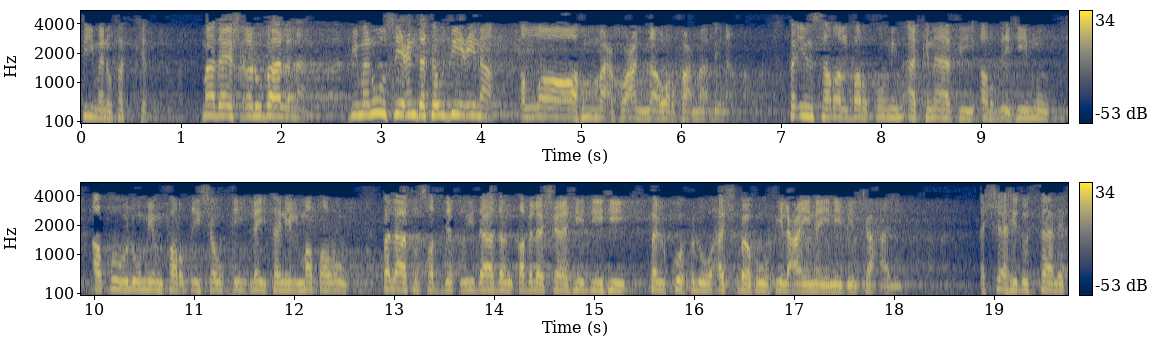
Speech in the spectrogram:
فيما نفكر؟ ماذا يشغل بالنا بما نوصي عند توديعنا اللهم اعف عنا وارفع ما بنا. فإن سرى البرق من أكناف أرضهم أقول من فرط شوقي ليتني المطر فلا تصدق ودادا قبل شاهده فالكحل أشبه في العينين بالكحل. الشاهد الثالث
